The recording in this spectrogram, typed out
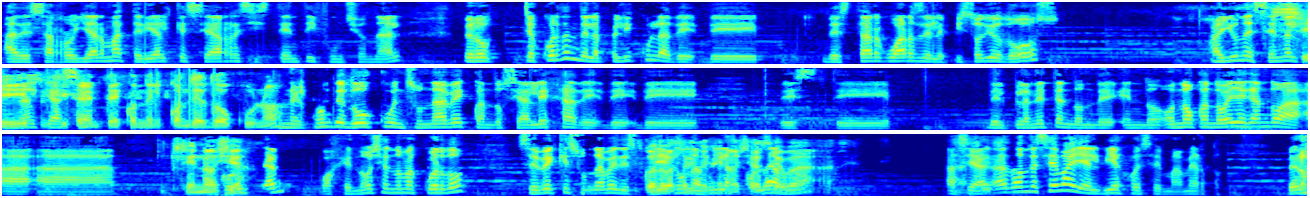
a, desarrollar material que sea resistente y funcional, pero ¿se acuerdan de la película de, de, de Star Wars del episodio 2? Hay una escena al sí, final que precisamente hace, con el conde Doku, ¿no? Con el conde Doku en su nave cuando se aleja de, de, de, de este del planeta en donde, en do, o no, cuando va llegando a, a, a Genosha. o a Genosha, no me acuerdo, se ve que su nave despliega una vela solar, se ¿no? va hacia, hacia a donde se vaya el viejo ese mamerto. Pero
